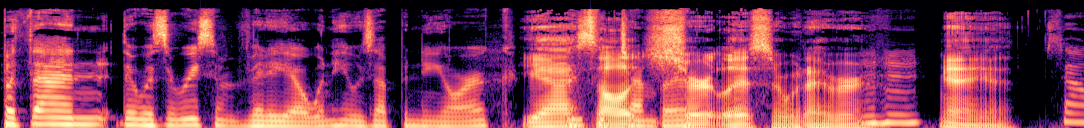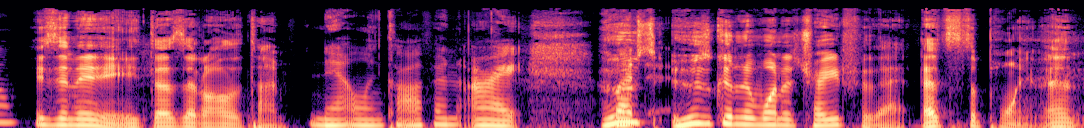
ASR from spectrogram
But then there was a recent video when he was up in New York. Yeah, I saw September. it shirtless or whatever. Mhm. Yeah, yeah. So He's an idiot. He does that all the time. nail and coffin. All right. Who's who's going to want to trade for that? That's the point. And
